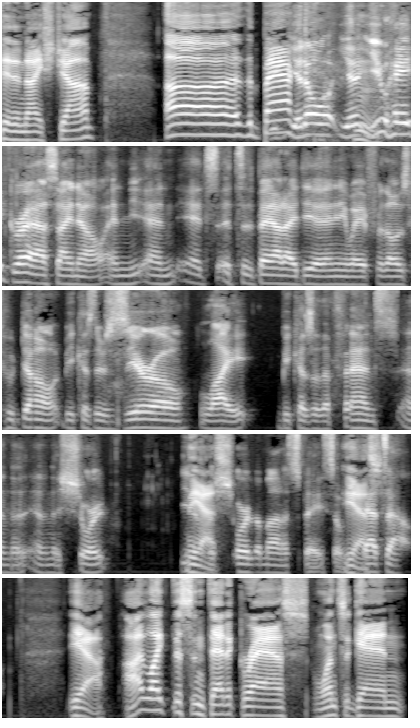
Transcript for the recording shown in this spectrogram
did a nice job. Uh, the back, You know, you Hmm. you hate grass, I know, and and it's it's a bad idea anyway for those who don't because there's zero light because of the fence and the and the short, you know, the Yes. short amount of space. So Yes. that's out. Yeah, I like the synthetic grass. Once again,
